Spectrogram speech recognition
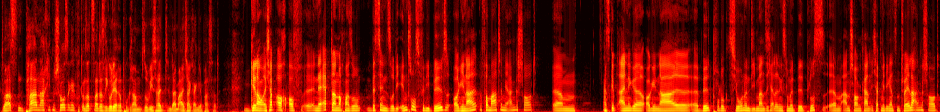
du hast ein paar Nachrichtenshows angeguckt, ansonsten hat das reguläre Programm, so wie es halt in deinem Alltag angepasst hat. Genau, ich habe auch auf, äh, in der App dann noch mal so ein bisschen so die Intros für die Bild-Originalformate mir angeschaut. Ähm, es gibt einige Original-Bildproduktionen, die man sich allerdings nur mit Bild Plus ähm, anschauen kann. Ich habe mir die ganzen Trailer angeschaut.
